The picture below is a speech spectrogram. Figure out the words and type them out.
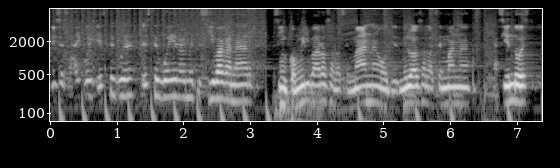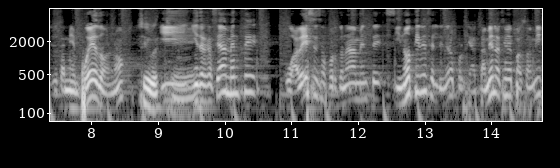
dices, ay, güey, este güey, este güey realmente sí va a ganar 5 mil baros a la semana o 10 mil baros a la semana haciendo esto. Yo también puedo, ¿no? Sí, güey. Y, y desgraciadamente, o a veces afortunadamente, si no tienes el dinero, porque también así me pasó a mí,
